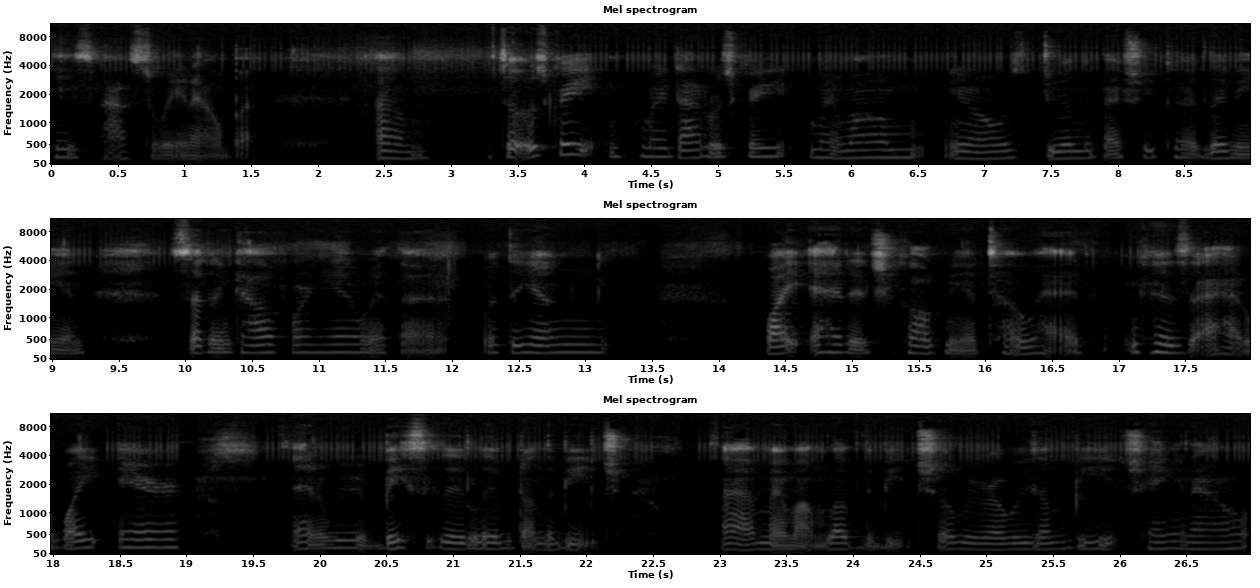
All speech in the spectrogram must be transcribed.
he's passed away now, but um, so it was great. My dad was great. My mom, you know, was doing the best she could, living in Southern California with a with a young white headed. She called me a towhead because I had white hair and we basically lived on the beach. Uh, my mom loved the beach, so we were always on the beach hanging out.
